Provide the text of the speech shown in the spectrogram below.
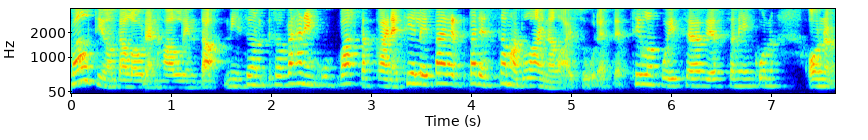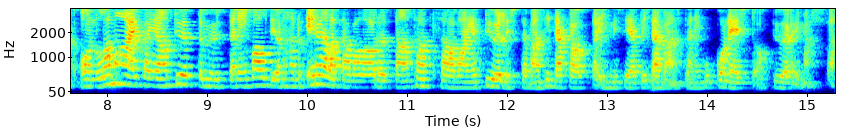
valtion talouden hallinta, niin se on, se on vähän niin kuin vastakkain, että siellä ei päde, päde samat lainalaisuudet. Et silloin kun itse asiassa niin kun on, on lama-aika ja on työttömyyttä, niin valtionhan eräällä tavalla odotetaan satsaavan ja työllistävän sitä kautta ihmisiä ja pitävän sitä niin kuin koneistoa pyörimässä.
